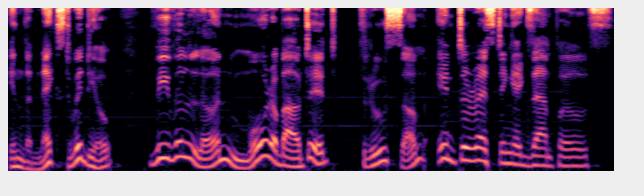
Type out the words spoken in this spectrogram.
In the next video, we will learn more about it through some interesting examples.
